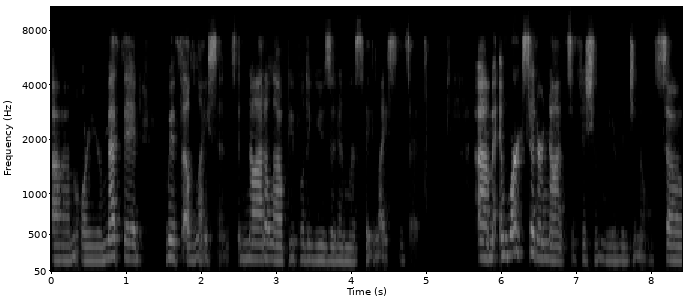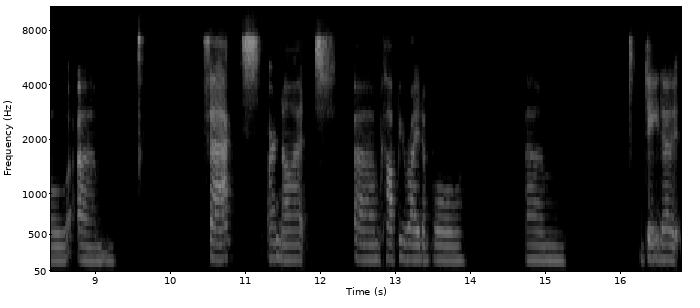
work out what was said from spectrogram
um, or your method with a license and not allow people to use it unless they license it. Um, and works that are not sufficiently original. So um, facts are not um, copyrightable. Um, data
